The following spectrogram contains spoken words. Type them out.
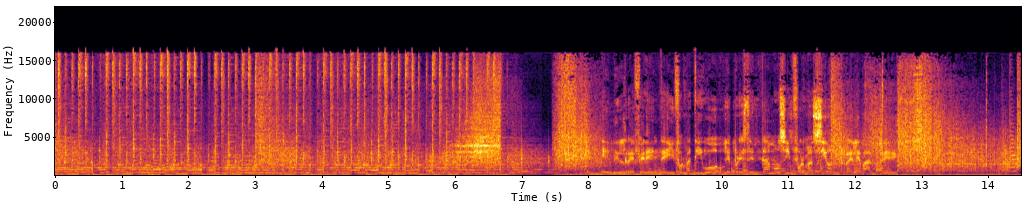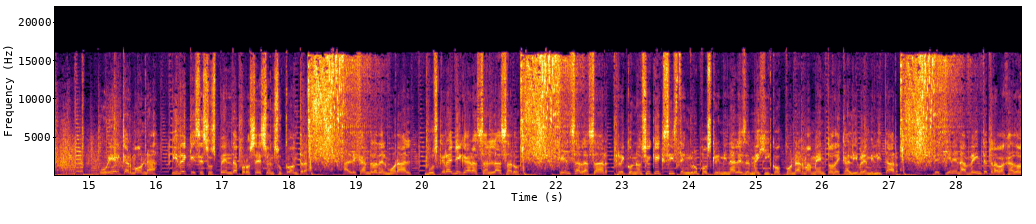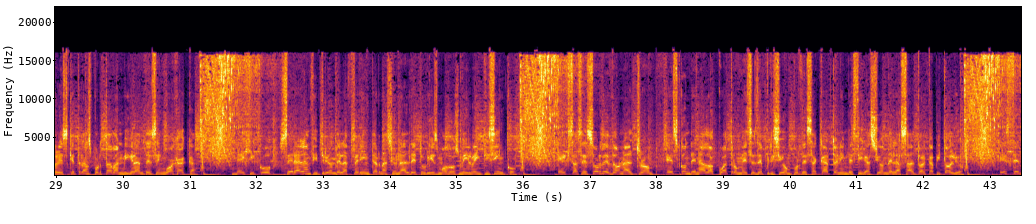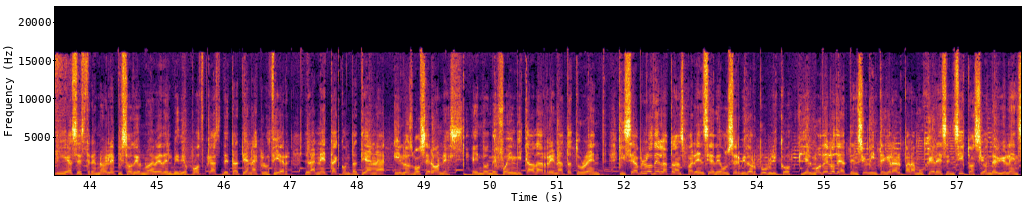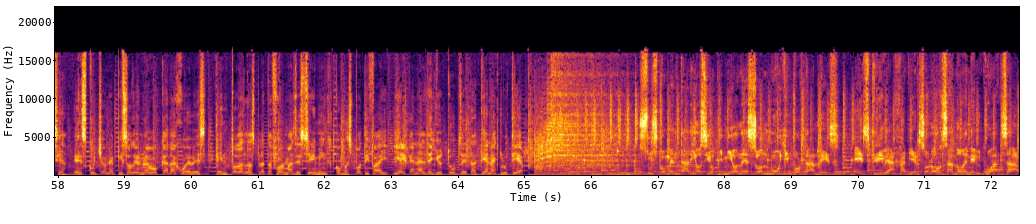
Referente informativo le presentamos información relevante. Uriel Carmona pide que se suspenda proceso en su contra. Alejandra del Moral buscará llegar a San Lázaro. Ken Salazar reconoció que existen grupos criminales de México con armamento de calibre militar. Detienen a 20 trabajadores que transportaban migrantes en Oaxaca. México será el anfitrión de la Feria Internacional de Turismo 2025. Ex asesor de Donald Trump es condenado a cuatro meses de prisión por desacato en investigación del asalto al Capitolio. Este día se estrenó el episodio 9 del videopodcast de Tatiana Cloutier, La Neta con Tatiana y Los Vocerones, en donde fue invitada Renata Turrent y se habló de la transparencia de un servidor público y el modelo de atención integral para mujeres en situación de violencia. Escucha un episodio nuevo cada jueves en todas las plataformas de streaming como Spotify y el canal de YouTube de Tatiana Cloutier. Sus comentarios y opiniones son muy importantes. Escribe a Javier Solórzano en el WhatsApp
